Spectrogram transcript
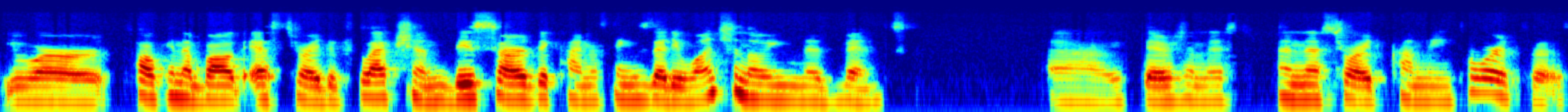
you are talking about asteroid deflection, these are the kind of things that you want to know in advance. Uh, if there's an, an asteroid coming towards us,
